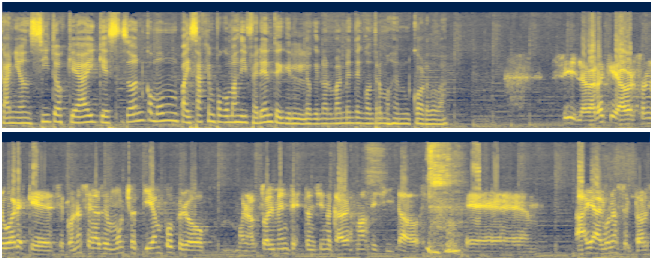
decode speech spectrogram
cañoncitos que hay que son como un paisaje un poco más diferente que lo que normalmente encontramos en Córdoba. Sí, la verdad que, a ver, son lugares que se conocen hace mucho tiempo, pero bueno, actualmente están siendo cada vez más visitados. Eh, hay algunos sectores,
